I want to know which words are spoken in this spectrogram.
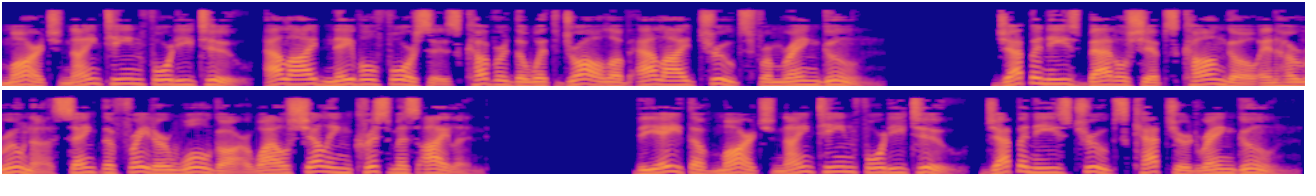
March 1942, Allied naval forces covered the withdrawal of Allied troops from Rangoon. Japanese battleships Kongo and Haruna sank the freighter Woolgar while shelling Christmas Island. 8 March 1942, Japanese troops captured Rangoon.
